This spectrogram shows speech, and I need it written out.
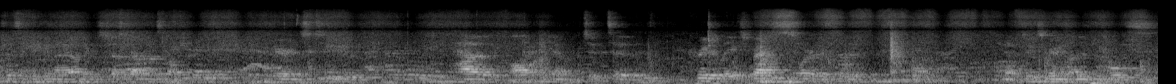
intrinsic in human. I don't think it's just Japanese culture. Yearns to have all, you know, to, to creatively express or to, um, you know, to experience other people's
